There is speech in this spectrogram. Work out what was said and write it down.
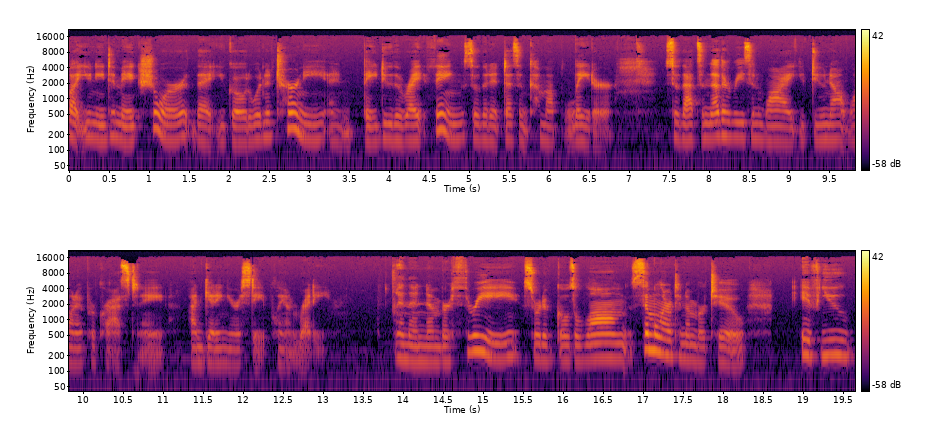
but you need to make sure that you go to an attorney and they do the right thing so that it doesn't come up later. So that's another reason why you do not want to procrastinate on getting your estate plan ready. And then number three sort of goes along similar to number two. If you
